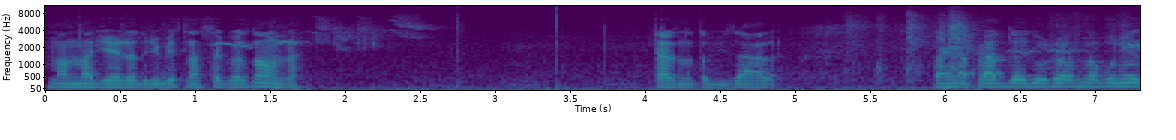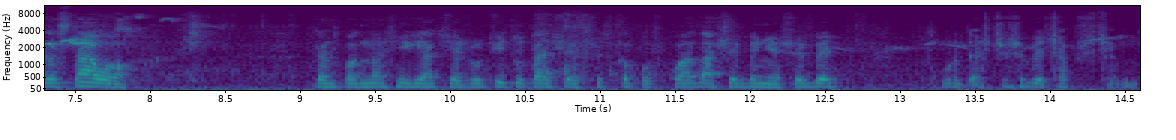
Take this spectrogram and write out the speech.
Mam nadzieję, że do 19 zdążę. Czarno to widzę, ale tak naprawdę dużo znowu nie zostało. Ten podnośnik jak się rzuci, tutaj się wszystko powkłada, szyby, nie szyby. Kurde, jeszcze szyby trzeba przyciągnąć.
